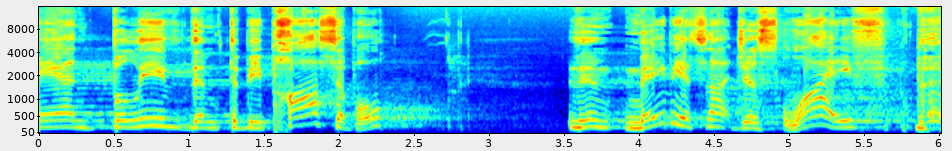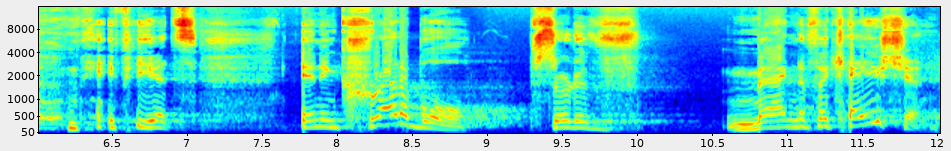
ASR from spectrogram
and believe them to be possible, then maybe it's not just life, but maybe it's an incredible sort of magnification.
